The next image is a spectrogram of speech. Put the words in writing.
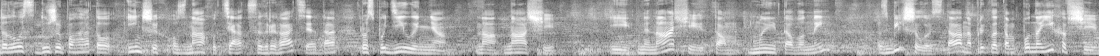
додалось дуже багато інших ознак. Ця сегрегація, да, розподілення на наші і не наші, там ми та вони. Збільшилось, да? наприклад, там понаїхавши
